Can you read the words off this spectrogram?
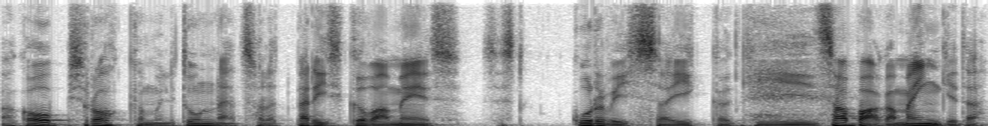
aga hoopis rohkem oli tunne, et sa oled päris kõva mees, sest kurvis sai ikkagi sabaga mängida.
